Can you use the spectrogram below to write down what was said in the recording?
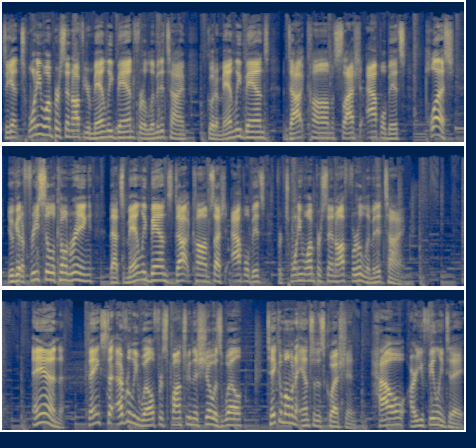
To get 21% off your manly band for a limited time, go to manlybands.com slash applebits. Plus, you'll get a free silicone ring. That's manlybands.com slash applebits for 21% off for a limited time. And thanks to Everlywell for sponsoring this show as well. Take a moment to answer this question How are you feeling today?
